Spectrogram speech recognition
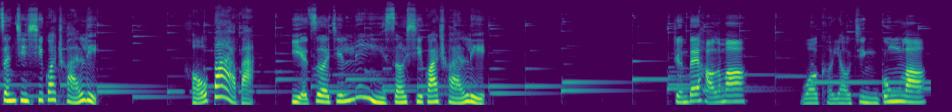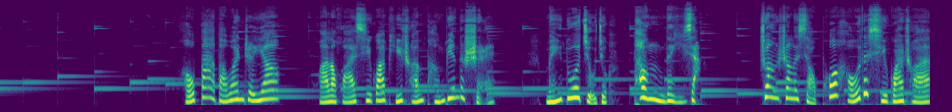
钻进西瓜船里，猴爸爸也坐进另一艘西瓜船里。准备好了吗？我可要进宫了！猴爸爸弯着腰，划了划西瓜皮船旁边的水，没多久就“砰”的一下，撞上了小泼猴的西瓜船。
